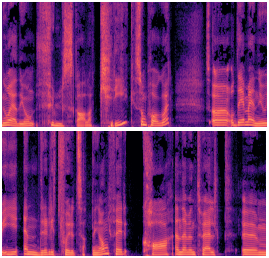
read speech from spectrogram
Nå er det jo en fullskala krig som pågår, og det mener jo jeg endrer litt forutsetningene for hva en eventuelt um,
